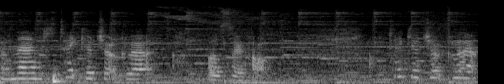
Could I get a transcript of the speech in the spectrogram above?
And then just take your chocolate, oh so hot. Take your chocolate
